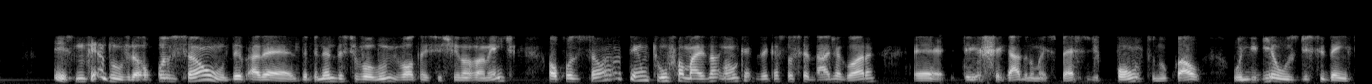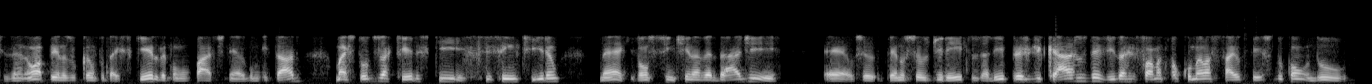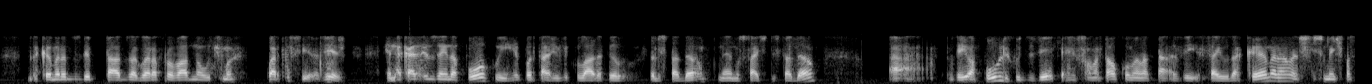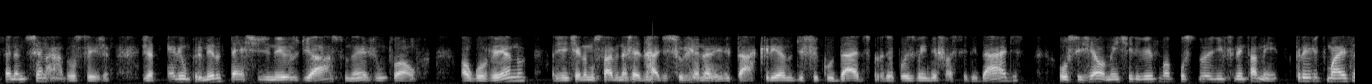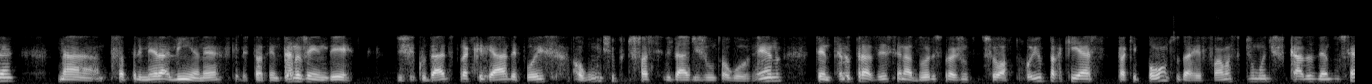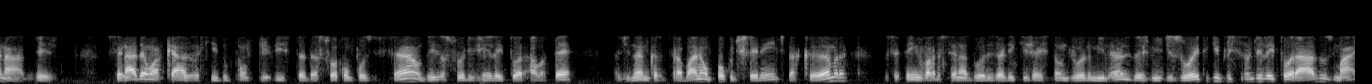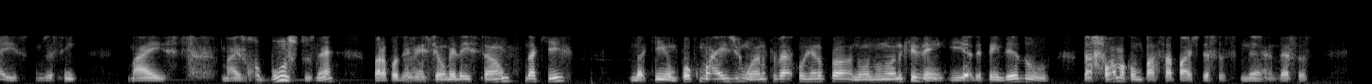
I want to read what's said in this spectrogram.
Isso, não tenha dúvida. A oposição, é, dependendo desse volume, volto a insistir novamente, a oposição ela tem um trunfo a mais na mão, quer dizer que a sociedade agora é, tenha chegado numa espécie de ponto no qual uniriam os dissidentes, né? não apenas o campo da esquerda, como parte tem argumentado, mas todos aqueles que se sentiram, né, que vão se sentir, na verdade, é, seu, tendo seus direitos ali prejudicados devido à reforma tal como ela sai o texto do, do da Câmara dos Deputados, agora aprovado na última quarta-feira. Veja, Renan Calheiros ainda há pouco, em reportagem vinculada pelo, pelo Estadão, né, no site do Estadão, a, veio a público dizer que a reforma tal como ela tá, veio, saiu da Câmara, ela dificilmente passaria no Senado, ou seja, já tem ali um primeiro teste de nervos de aço, né, junto ao, ao governo. A gente ainda não sabe, na verdade, se o Renan está criando dificuldades para depois vender facilidades ou se realmente ele vem com uma postura de enfrentamento. Acredito mais né, na, nessa primeira linha, né, que ele está tentando vender dificuldades para criar depois algum tipo de facilidade junto ao governo, tentando trazer senadores para junto do seu apoio para que, para que pontos da reforma sejam modificados dentro do Senado. Veja, o Senado é uma casa que, do ponto de vista da sua composição, desde a sua origem eleitoral até a dinâmica do trabalho, é um pouco diferente da Câmara. Você tem vários senadores ali que já estão de olho mirando em 2018 e que precisam de eleitorados mais, vamos dizer assim, mais, mais robustos, né, para poder vencer uma eleição daqui daqui um pouco mais de um ano que vai ocorrer no, no, no ano que vem. E a depender do, da forma como passar parte dessas, né, dessas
